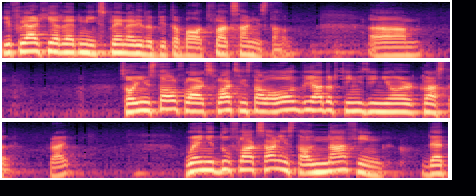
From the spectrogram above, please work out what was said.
if we are here, let me explain a little bit about Flux uninstall. Um, so install Flux, Flux install all the other things in your cluster, right? When you do Flux uninstall, nothing that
